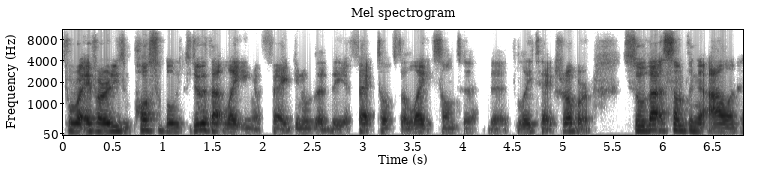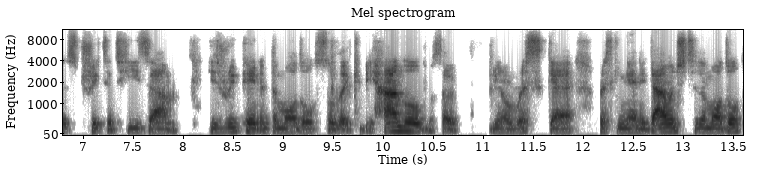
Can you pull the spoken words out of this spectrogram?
for whatever reason, possibly to do with that lighting effect. You know, the, the effect of the lights onto the latex rubber. So that's something that Alan has treated. He's um, he's repainted the model so that it can be handled without you know risk uh, risking any damage to the model.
